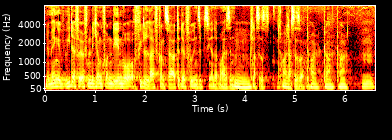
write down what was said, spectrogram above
eine Menge Wiederveröffentlichungen von denen, wo auch viele Live-Konzerte der frühen 70er dabei sind. Mhm. Klasse, toll, klasse Sache. Toll, toll, toll. Mhm.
